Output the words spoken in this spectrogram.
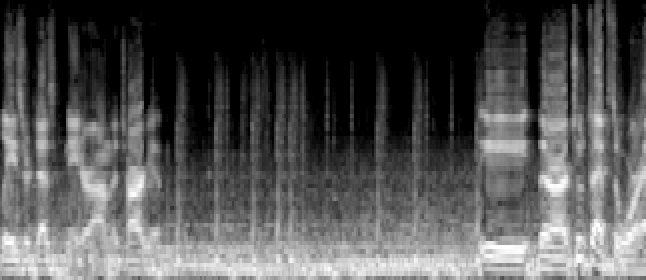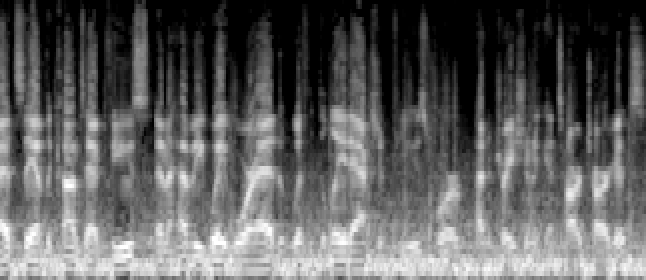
laser designator on the target. The, there are two types of warheads. They have the contact fuse and a heavyweight warhead with a delayed action fuse for penetration against hard targets.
